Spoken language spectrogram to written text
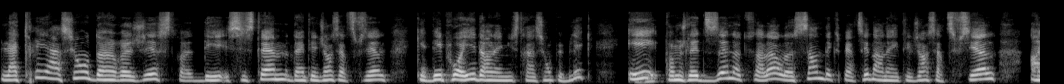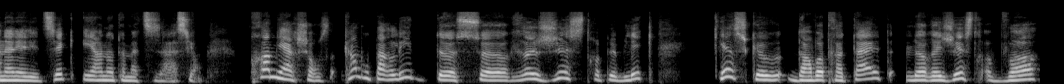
la création d'un registre des systèmes d'intelligence artificielle qui est déployé dans l'administration publique et, mm-hmm. comme je le disais là, tout à l'heure, le centre d'expertise dans l'intelligence artificielle en analytique et en automatisation. Première chose, quand vous parlez de ce registre public, qu'est-ce que, dans votre tête, le registre va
